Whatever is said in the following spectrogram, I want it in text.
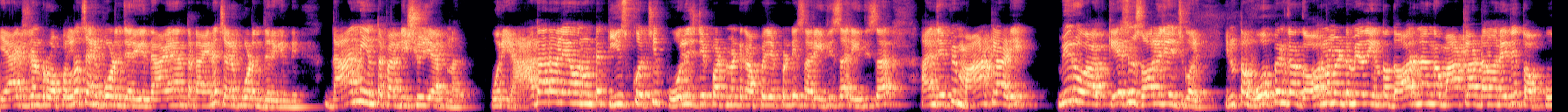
యాక్సిడెంట్ రూపంలో చనిపోవడం జరిగింది. ఆయన అంతటా ఆయన చనిపోవడం జరిగింది. దాన్ని ఇంత పెద్ద ఇష్యూ చేస్తున్నారు. కొన్ని ఆధారాలు ఏమైనా ఉంటే తీసుకొచ్చి పోలీస్ డిపార్ట్మెంట్కి అప్పచెప్పండి సార్ ఇది సార్ ఇది సార్ అని చెప్పి మాట్లాడి మీరు ఆ కేసును సాల్వ్ చేయించుకోవాలి. ఇంత ఓపెన్గా గవర్నమెంట్ మీద ఇంత దారుణంగా మాట్లాడడం అనేది తప్పు.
